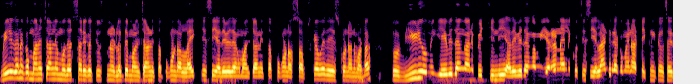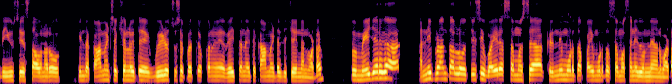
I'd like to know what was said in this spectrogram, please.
మీరు కనుక మన ఛానల్ని మొదటిసారిగా చూస్తున్నట్లయితే మన ఛానల్ తప్పకుండా లైక్ చేసి అదేవిధంగా మన ఛానల్ తప్పకుండా సబ్స్క్రైబ్ అయితే చేసుకోండి అనమాట సో వీడియో మీకు ఏ విధంగా అనిపించింది అదేవిధంగా మీ ఎర్రనల్లికి వచ్చేసి ఎలాంటి రకమైన టెక్నికల్స్ అయితే యూస్ చేస్తా ఉన్నారో కింద కామెంట్ సెక్షన్లో అయితే వీడియో చూసే ప్రతి ఒక్క రైతన్ అయితే కామెంట్ అయితే చేయండి అనమాట సో మేజర్గా అన్ని ప్రాంతాల్లో వచ్చేసి వైరస్ సమస్య క్రింది ముడత పై ముడత సమస్య అనేది ఉన్నాయన్నమాట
